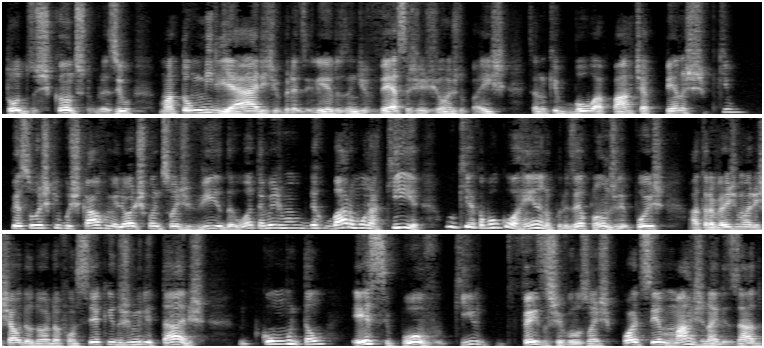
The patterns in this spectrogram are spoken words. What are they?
todos os cantos do Brasil matou milhares de brasileiros em diversas regiões do país, sendo que boa parte apenas que pessoas que buscavam melhores condições de vida ou até mesmo derrubaram a monarquia, o que acabou ocorrendo, por exemplo, anos depois, através de Marechal Deodoro da Fonseca e dos militares. Como então esse povo que fez as revoluções pode ser marginalizado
